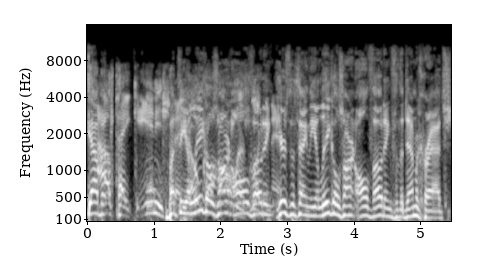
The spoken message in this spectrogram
Yeah, but, I'll take any But the illegals aren't all voting. Here's the thing. The illegals aren't all voting for the Democrats.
